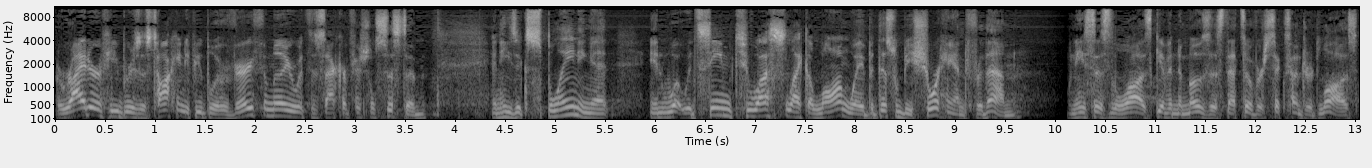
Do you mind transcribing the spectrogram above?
The writer of Hebrews is talking to people who are very familiar with the sacrificial system, and he's explaining it in what would seem to us like a long way, but this would be shorthand for them. When he says the law is given to Moses, that's over 600 laws.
